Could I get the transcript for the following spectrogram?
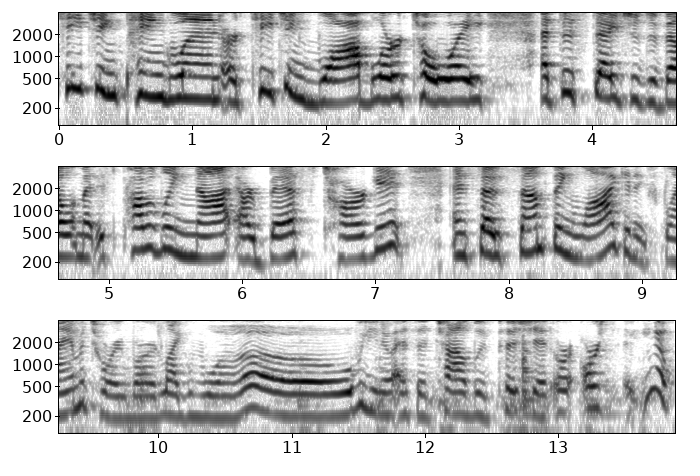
teaching penguin or teaching wobbler toy at this stage of development is probably not our best target. And so something like an exclamatory word like whoa, you know, as a child would push it or, or you know,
